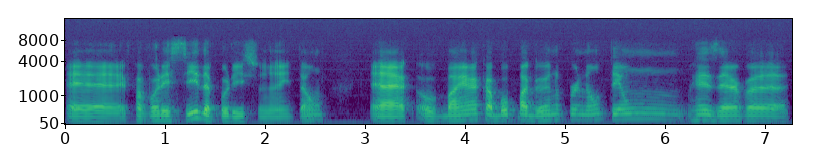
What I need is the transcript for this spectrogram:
é, favorecida por isso, né? Então é, o Bayern acabou pagando por não ter um reserva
